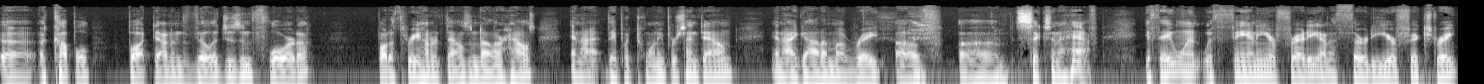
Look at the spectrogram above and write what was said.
uh, a couple bought down in the villages in Florida, bought a three hundred thousand dollar house, and I they put twenty percent down, and I got them a rate of um, six and a half. If they went with Fannie or Freddie on a thirty year fixed rate,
